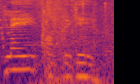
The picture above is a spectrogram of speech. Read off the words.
Play of the game.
